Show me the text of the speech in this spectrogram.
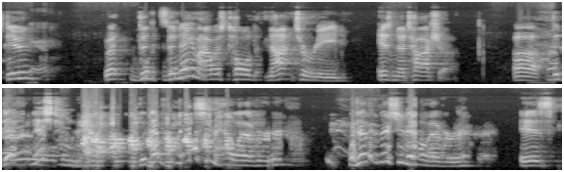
Steven? sure. But the, the name I was told not to read is Natasha. Uh, the definition, the definition, however, the definition, however, is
